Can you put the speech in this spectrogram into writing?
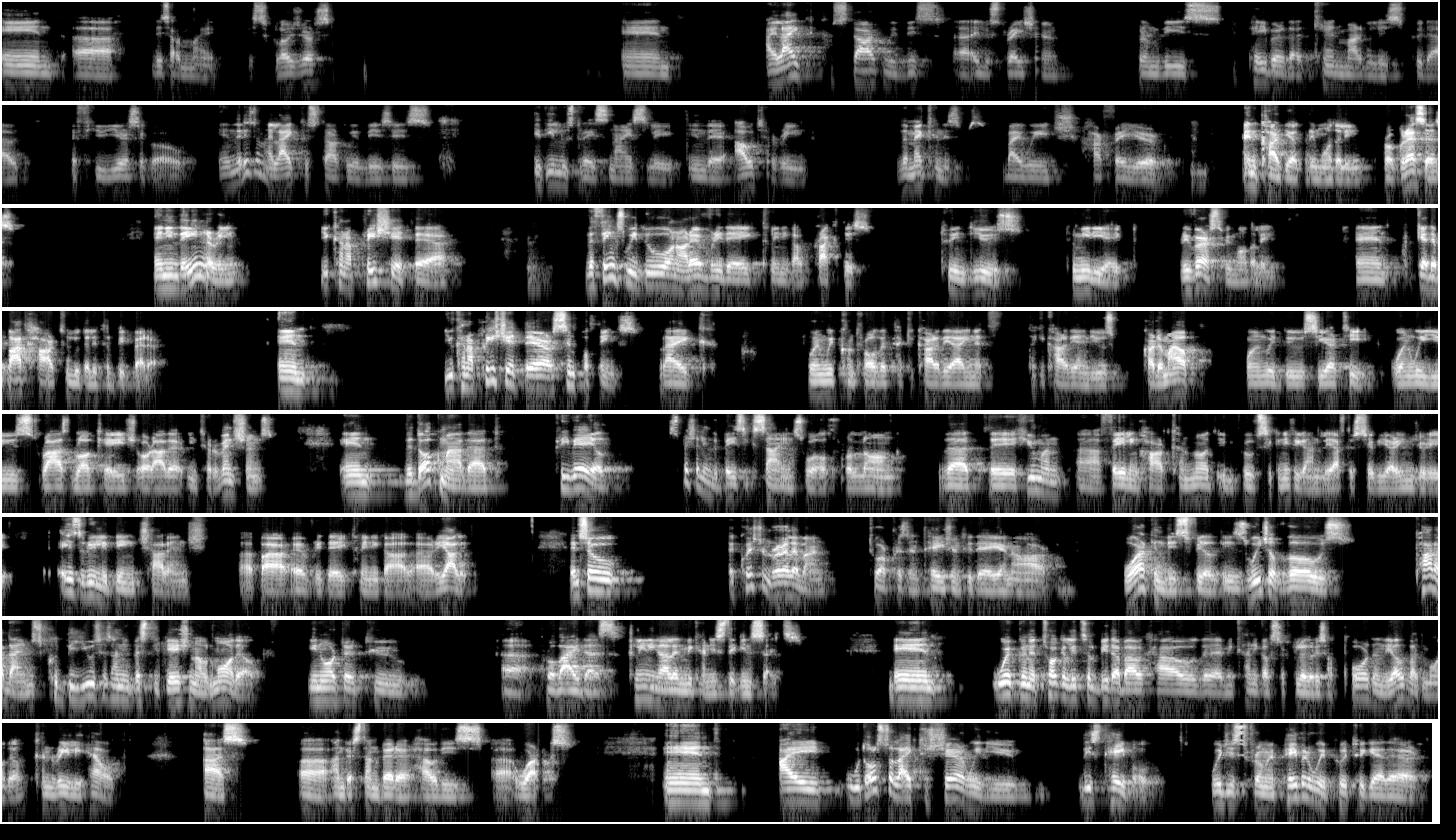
And uh, these are my disclosures. And I like to start with this uh, illustration from this paper that Ken Margulies put out a few years ago. And the reason I like to start with this is it illustrates nicely in the outer ring the mechanisms by which heart failure and cardiac remodeling progresses. And in the inner ring, you can appreciate there the things we do on our everyday clinical practice to induce, to mediate, reverse remodeling, and get a bad heart to look a little bit better. And you can appreciate there simple things like when we control the tachycardia in a tachycardia-induced cardiomyopathy, when we do CRT, when we use RAS blockage or other interventions. And the dogma that prevailed, especially in the basic science world for long, that the human uh, failing heart cannot improve significantly after severe injury is really being challenged uh, by our everyday clinical uh, reality. And so a question relevant to our presentation today and our work in this field is which of those paradigms could be used as an investigational model in order to uh, provide us clinical and mechanistic insights. And we're going to talk a little bit about how the mechanical circulatory support and the LVAD model can really help us uh, understand better how this uh, works. And I would also like to share with you this table, which is from a paper we put together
